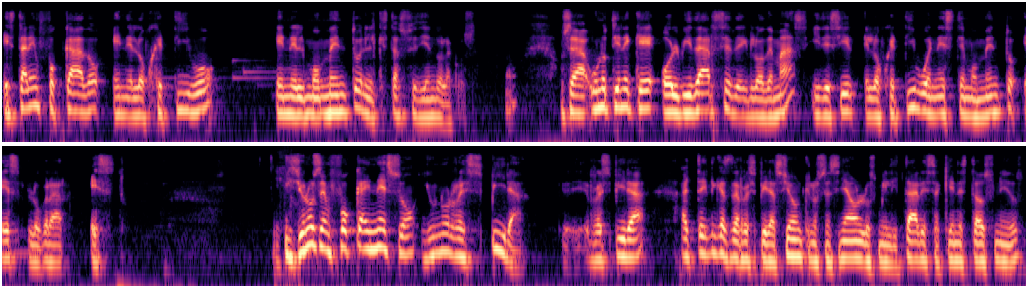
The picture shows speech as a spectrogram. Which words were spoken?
estar enfocado en el objetivo en el momento en el que está sucediendo la cosa. ¿no? O sea, uno tiene que olvidarse de lo demás y decir, el objetivo en este momento es lograr esto. Y si uno se enfoca en eso y uno respira, eh, respira, hay técnicas de respiración que nos enseñaron los militares aquí en Estados Unidos,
